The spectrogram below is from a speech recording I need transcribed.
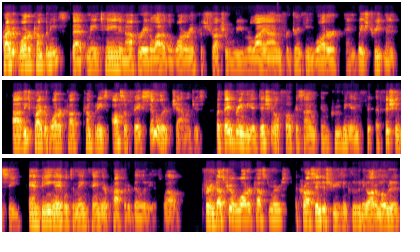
private water companies that maintain and operate a lot of the water infrastructure we rely on for drinking water and waste treatment. Uh, these private water co- companies also face similar challenges, but they bring the additional focus on improving efficiency and being able to maintain their profitability as well. For industrial water customers across industries, including automotive,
